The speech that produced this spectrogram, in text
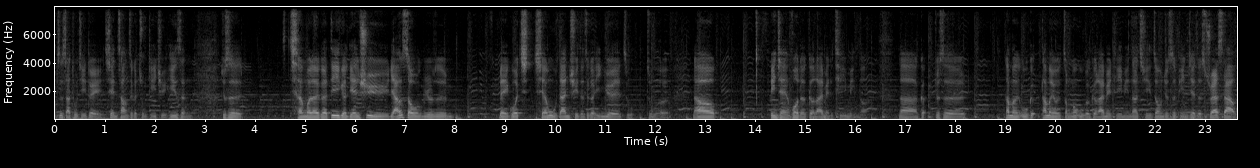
自杀突击队献唱这个主题曲 Heathen，就是成为了一个第一个连续两首就是美国前前五单曲的这个音乐组组合。然后，并且获得格莱美的提名啊，那个就是他们五个，他们有总共五个格莱美提名。那其中就是凭借着《Stressed Out》，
